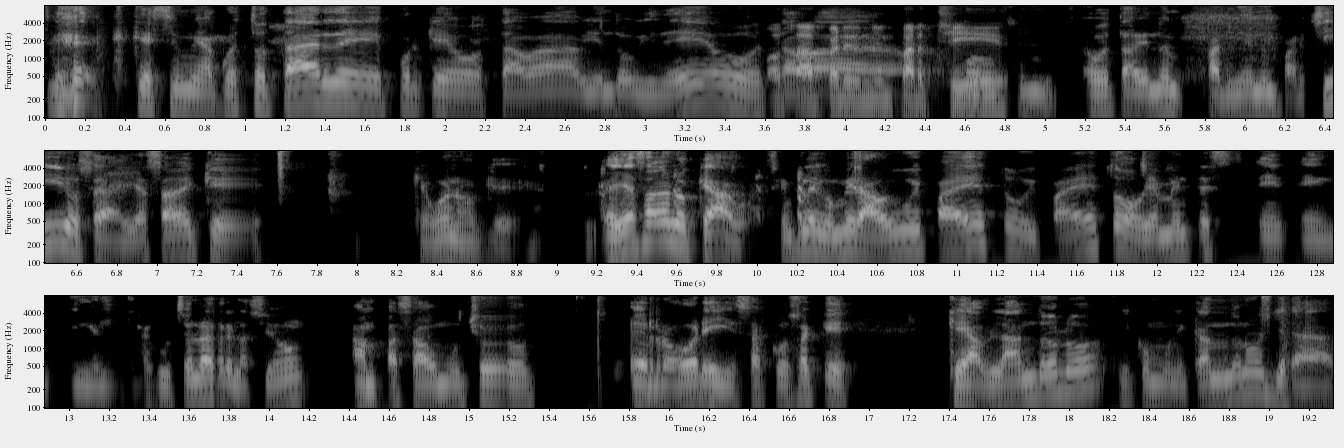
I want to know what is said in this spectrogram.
que, si me acuesto tarde es porque o estaba viendo videos, o, estaba, perdiendo un parchís. O, estaba viendo, perdiendo un parchís, o sea, ella sabe que, que, bueno, que ella sabe lo que hago. Siempre digo, mira, hoy voy para esto, voy para esto. Obviamente en, en, en, el transcurso de la relación han pasado muchos errores y esas cosas que, que hablándolo y comunicándolo ya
